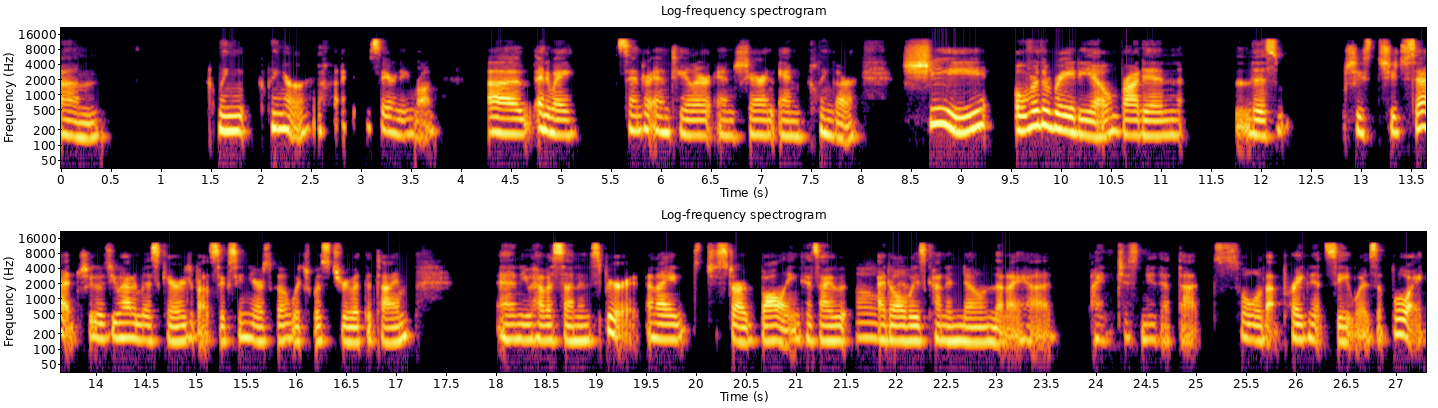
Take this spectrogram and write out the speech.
um, Kling, Klinger. I say her name wrong. Uh, anyway, Sandra Anne Taylor and Sharon Anne Klinger. She over the radio brought in this. She she said she goes, "You had a miscarriage about 16 years ago, which was true at the time, and you have a son in spirit." And I just started bawling because I oh. I'd always kind of known that I had. I just knew that that soul, that pregnancy was a boy.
